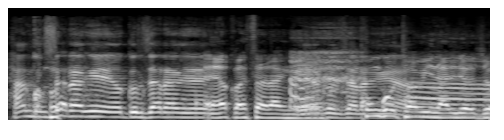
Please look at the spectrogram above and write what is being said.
한국 사랑해, 에어컨 사랑해. 에어컨 사랑해. 에어컨 사랑해. 콩고 더위 날려줘.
